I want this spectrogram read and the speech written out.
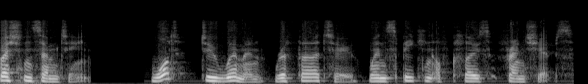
Question 17. What do women refer to when speaking of close friendships?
